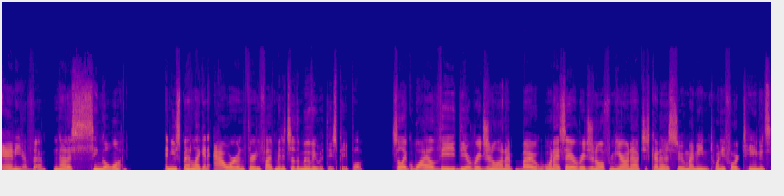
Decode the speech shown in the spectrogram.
any of them. Not a single one. And you spend like an hour and 35 minutes of the movie with these people. So like while the the original and I, by when I say original from here on out, just kind of assume I mean 2014. It's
